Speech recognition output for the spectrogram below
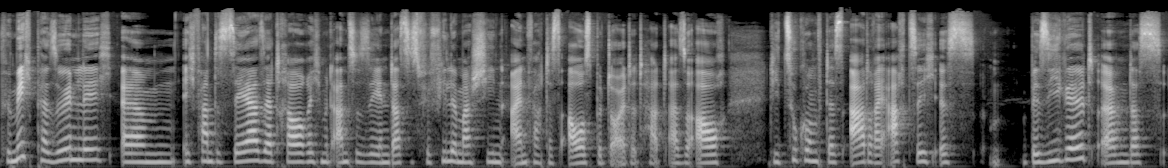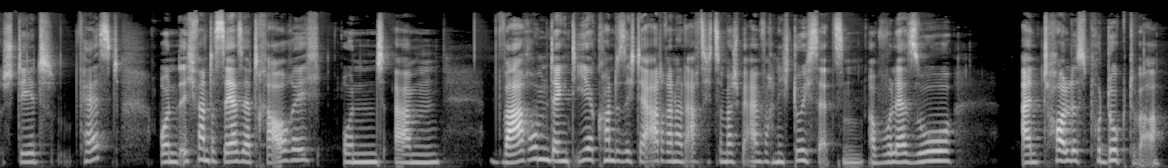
Für mich persönlich, ähm, ich fand es sehr, sehr traurig mit anzusehen, dass es für viele Maschinen einfach das Aus bedeutet hat. Also auch die Zukunft des A380 ist besiegelt, ähm, das steht fest. Und ich fand das sehr, sehr traurig. Und ähm, warum denkt ihr, konnte sich der A380 zum Beispiel einfach nicht durchsetzen, obwohl er so ein tolles Produkt war?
